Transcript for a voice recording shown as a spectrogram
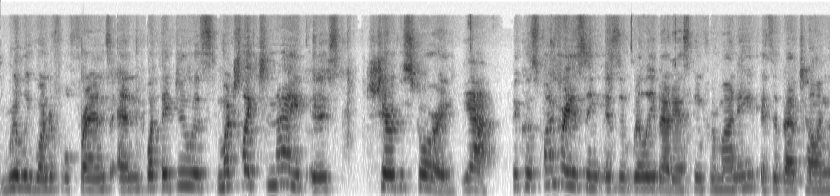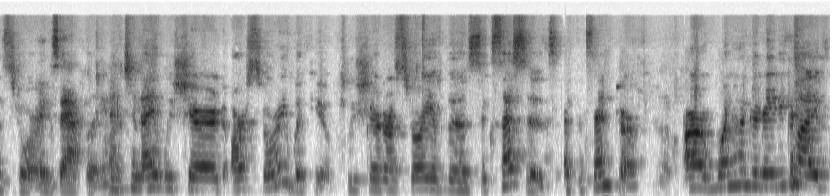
really wonderful friends. And what they do is, much like tonight, is share the story. Yeah. Because fundraising isn't really about asking for money, it's about telling a story. Exactly. And tonight we shared our story with you. We shared our story of the successes at the center. Our 185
